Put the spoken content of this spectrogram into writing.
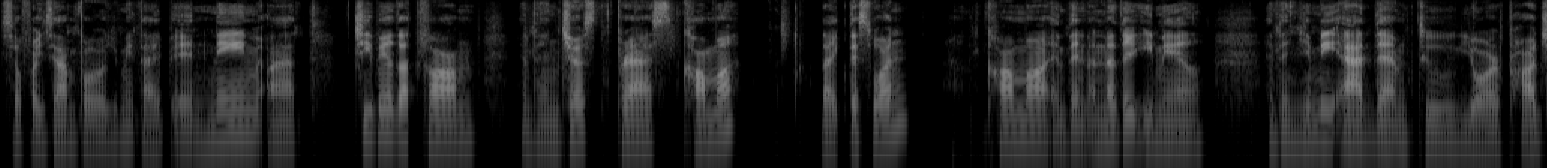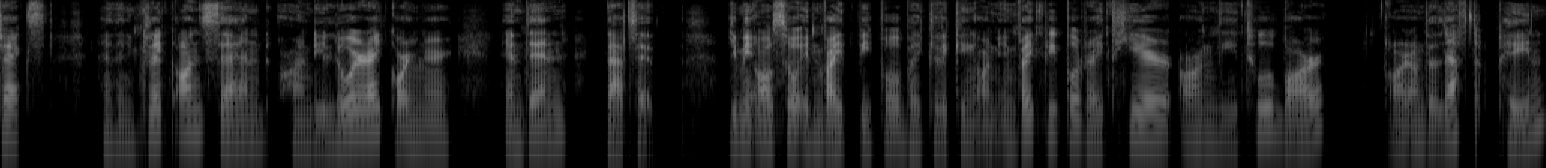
So for example, you may type in name at gmail.com and then just press comma like this one, comma, and then another email. And then you may add them to your projects and then click on send on the lower right corner and then that's it. You may also invite people by clicking on invite people right here on the toolbar or on the left pane.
